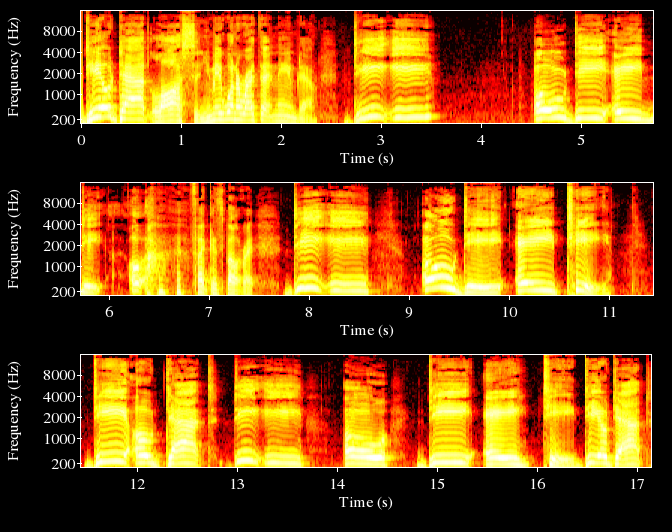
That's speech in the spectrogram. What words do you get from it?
Deodat Lawson. You may want to write that name down. D E O D A D. Oh, if I can spell it right. D E O D A T. Deodat. D E O D A T. Deodat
